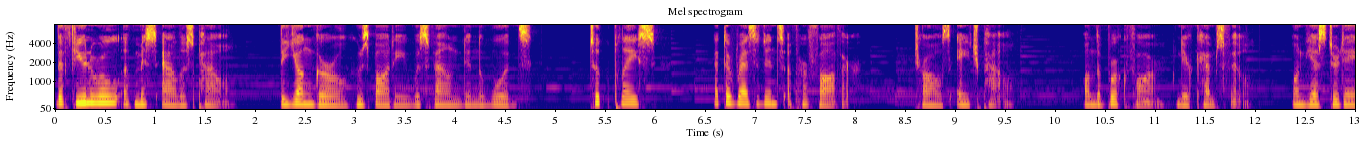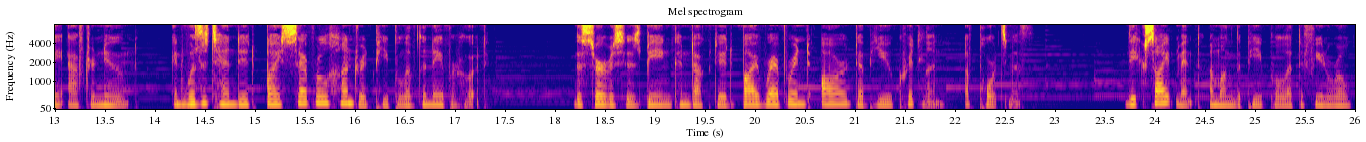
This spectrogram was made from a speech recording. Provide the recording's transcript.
The funeral of Miss Alice Powell, the young girl whose body was found in the woods, took place at the residence of her father, Charles H. Powell, on the Brook Farm near Kempsville on yesterday afternoon and was attended by several hundred people of the neighborhood. The services being conducted by Reverend R. W. Cridlin of Portsmouth. The excitement among the people at the funeral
